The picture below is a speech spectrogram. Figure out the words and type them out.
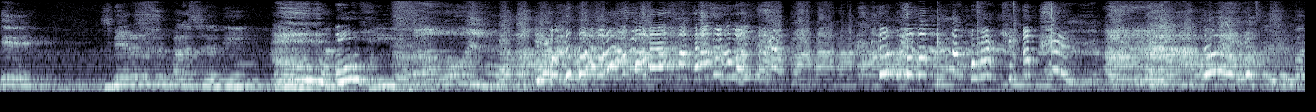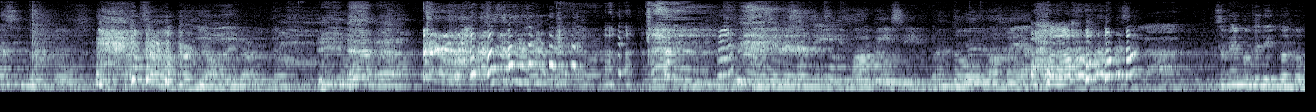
Eh, meron na siyang pala sila ni Dodo. at Oh! Mami. Kasi pala si Dodo. Sinisa ni Mami si Dodo, mamaya. Sila. Saan kayo magdadate, Dodo?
